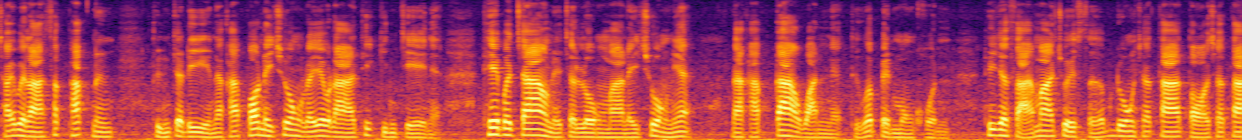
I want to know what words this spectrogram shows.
ใช้เวลาสักพักหนึ่งถึงจะดีนะครับ เพราะในช่วงระยะเวลาที่กินเจเนี่ยเทพเจ้าเนี่ยจะลงมาในช่วงเนี้ยนะครับ 9 วันเนี่ยถือว่าเป็นมงคล ที่จะสามารถช่วยเสริมดวงชะตาต่อชะตา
